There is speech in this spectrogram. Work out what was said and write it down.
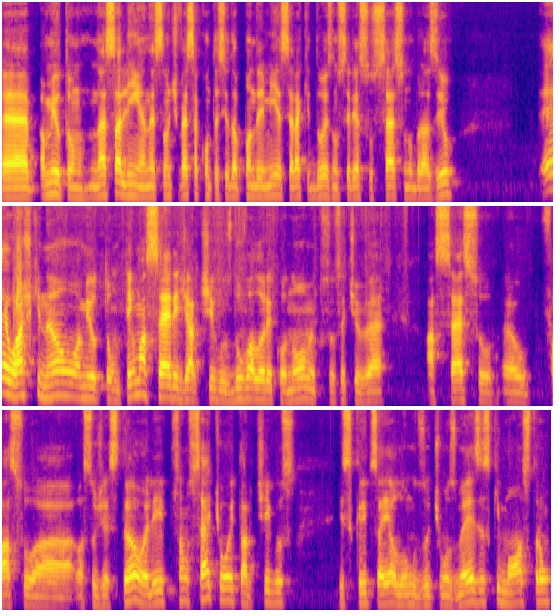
É, Hamilton, nessa linha, né? Se não tivesse acontecido a pandemia, será que dois não seria sucesso no Brasil? É, eu acho que não, Hamilton. Tem uma série de artigos do Valor Econômico, se você tiver acesso, é, eu faço a, a sugestão ali, são sete ou oito artigos escritos aí ao longo dos últimos meses que mostram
